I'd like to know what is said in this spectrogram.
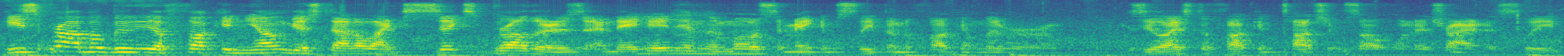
He's probably the fucking youngest out of like six brothers, and they hate him the most and make him sleep in the fucking living room because he likes to fucking touch himself when they're trying to sleep.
